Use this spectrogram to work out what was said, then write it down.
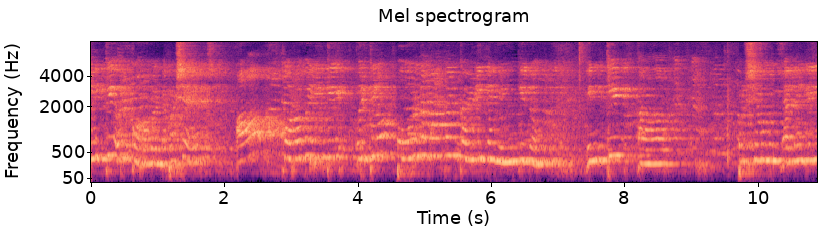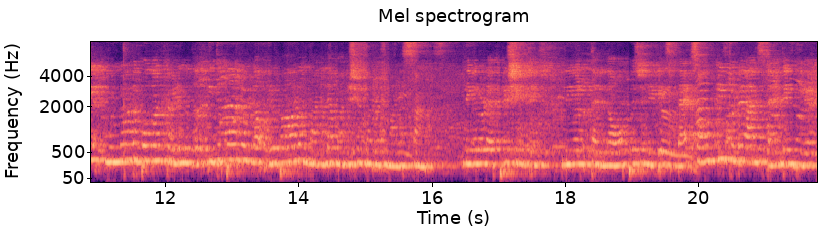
എനിക്ക് ഒരു കുറവുണ്ട്. പക്ഷേ ആ കുറവ് എനിക്ക് ഒരിക്കലും പൂർണമാക്കാൻ കഴിയില്ലെങ്കിലും എനിക്ക് പ്രശ്നമൊന്നും അല്ലെങ്കിൽ മുന്നോട്ട് പോകാൻ കഴിയുന്നത് ഇതുപോലുള്ള ഒരുപാട് നല്ല മനുഷ്യന്മാരുടെ മനസ്സാണ്. നിങ്ങളുടെ അപ്രീഷിയേറ്റിംഗ് നിങ്ങൾ തരുന്ന ഓപ്പർച്യൂണിറ്റീസ് ഐ സ്റ്റാൻഡിങ് ഹിയർ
